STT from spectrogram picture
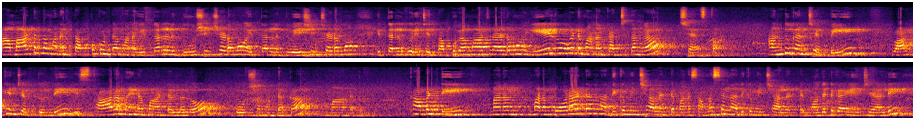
ఆ మాటల్లో మనకు తప్పకుండా మనం ఇతరులను దూషించడమో ఇతరులను ద్వేషించడమో ఇతరుల గురించి తప్పుగా మాట్లాడడమో ఏదో ఒకటి మనం ఖచ్చితంగా చేస్తాం. అందుకని చెప్పి వాక్యం చెప్తుంది విస్తారమైన మాటలలో దోషం ఉండక మానదు. కాబట్టి మనం మన పోరాటాలను అధిగమించాలంటే మన సమస్యలను అధిగమించాలంటే మొదటగా ఏం చేయాలి?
